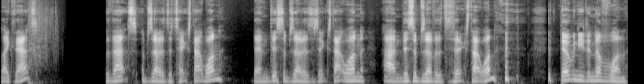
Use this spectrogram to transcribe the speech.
like that. So that observer detects that one, then this observer detects that one, and this observer detects that one. then we need another one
